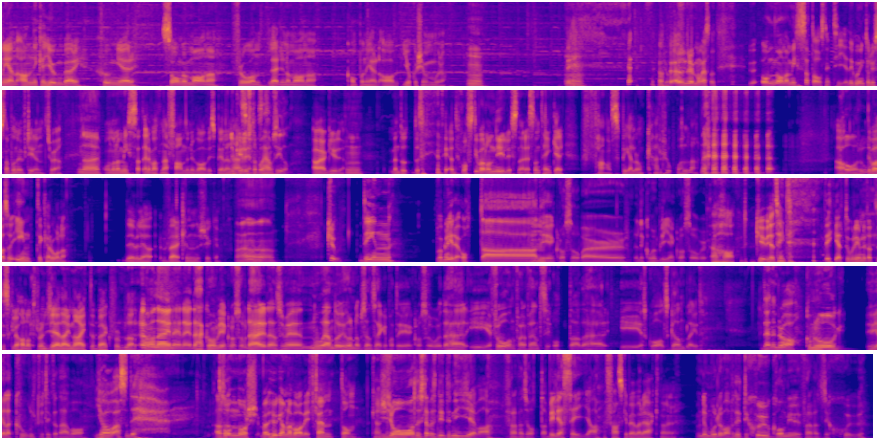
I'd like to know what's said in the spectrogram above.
hon igen. Annika Ljungberg sjunger Song of Mana från Legend of Mana komponerad av Yoko Shimomura. Mm. Mm. jag undrar hur många som... Om någon har missat avsnitt 10, det går inte att lyssna på nu för tiden tror jag. Nej. Om någon har missat, eller vad när fan det nu var vi spelade Du den kan här ju lyssna på hemsidan. Ja, ja gud ja. Mm. Men då, då, det måste ju vara någon ny lyssnare som tänker, fan spelar de Carola? ja, Carola. det var alltså inte Carola. Det vill jag verkligen understryka. Ah. Kul. Din Vad blir det? Åtta? Mm. det är en crossover, eller kommer bli en crossover. Jaha, gud jag tänkte det är helt orimligt att du skulle ha något från Jedi Knight och Back for Blood. Ja, nej, nej, nej, det här kommer bli en crossover. Det här är den som jag nog ändå är 100% säker på att det är en crossover. Det här är från Final Fantasy 8, det här är Squalls Gunblade. Den är bra. Kommer du ihåg hur jävla coolt vi tyckte att det här var? Ja, alltså det... Alltså, Tonårs... Hur gamla var vi? 15 kanske? ja, det släpptes 99 va? Final Fantasy 8, vill jag säga. Vad fan ska jag behöva räkna nu? Men det borde vara, för 97 kom ju Final Fantasy 7.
